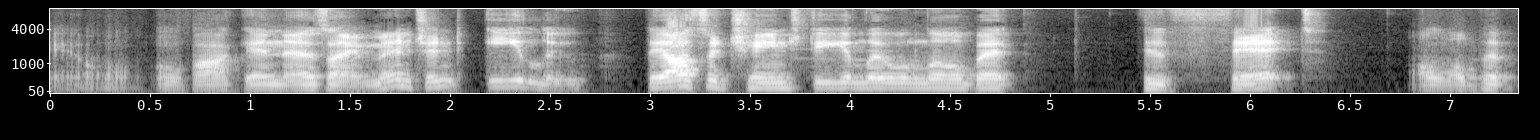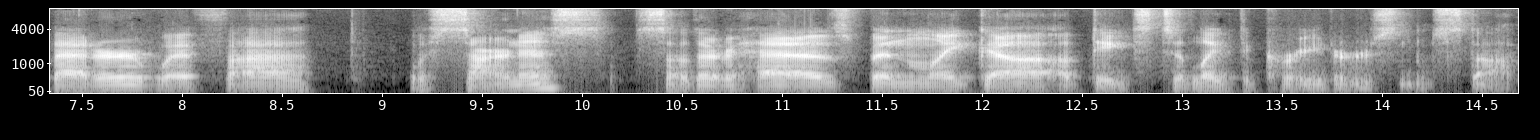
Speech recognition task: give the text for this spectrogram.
Ovok, and as I mentioned, Eeloo. They also changed Eeloo a little bit to fit a little bit better with uh, with Sarnus. So there has been like uh, updates to like the creators and stuff.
